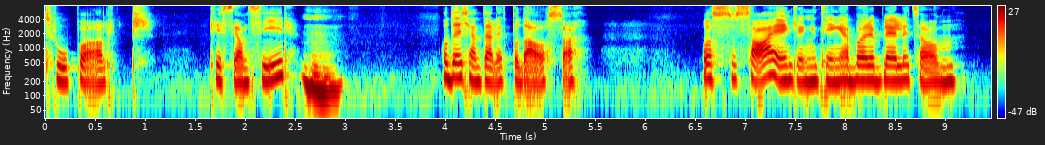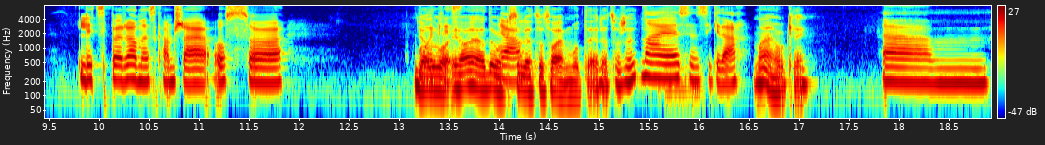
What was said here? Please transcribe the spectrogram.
tro på alt Kristian sier. Og det kjente jeg litt på da også. Og så sa jeg egentlig ingenting. Jeg bare ble litt sånn Litt spørrende, kanskje, og så Ja, det var, ja, ja, det var ikke Ja. så lett å ta imot det, rett og slett. Nei, jeg syns ikke det. Nei, ok. Um,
